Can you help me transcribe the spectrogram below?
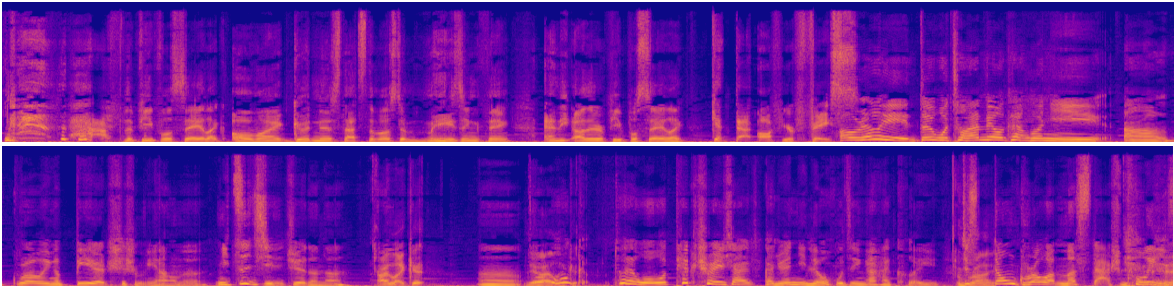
Half the people say like, "Oh my goodness, that's the most amazing thing," and the other people say like, "Get that off your face." Oh really？对我从来没有看过你呃 growing a beard 是什么样的，你自己觉得呢？ I like it. Yeah, I 我 like it. 对我我 picture 一下，感觉你留胡子应该还可以。Just Right. don't grow a mustache, please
